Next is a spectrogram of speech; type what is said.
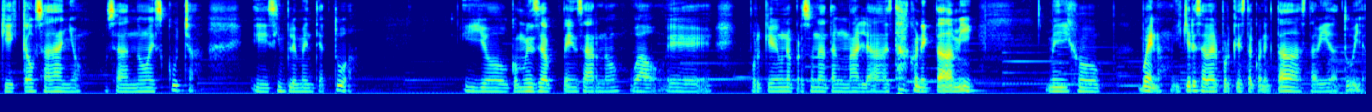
que causa daño, o sea, no escucha, y simplemente actúa. Y yo comencé a pensar, ¿no? Wow, eh, ¿por qué una persona tan mala está conectada a mí? Me dijo, bueno, ¿y quieres saber por qué está conectada esta vida tuya?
